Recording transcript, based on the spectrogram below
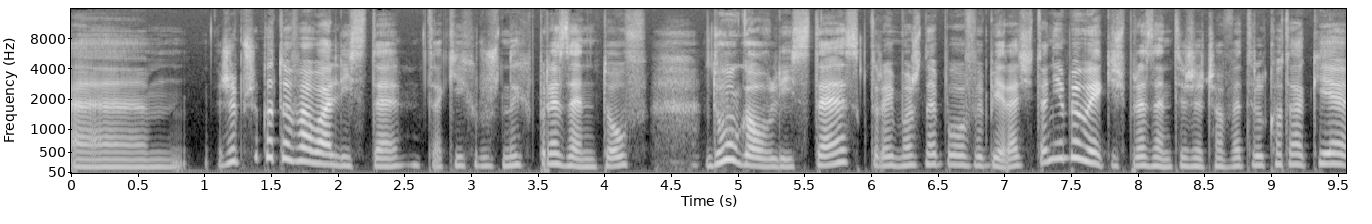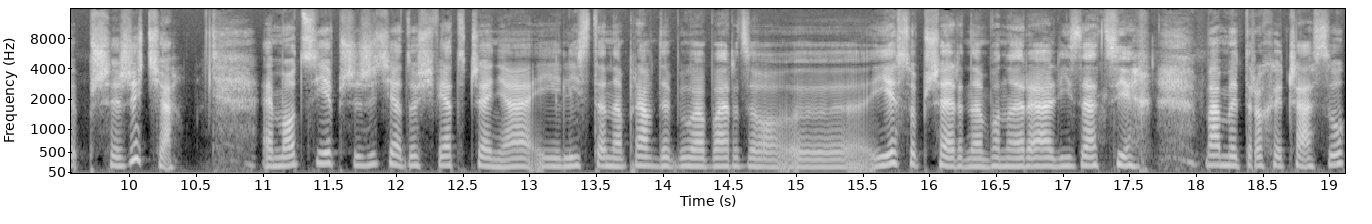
e, że przygotowała listę takich różnych prezentów, długą listę, z której można było wybierać. To nie były jakieś prezenty rzeczowe, tylko takie przeżycia. Emocje, przeżycia, doświadczenia i lista naprawdę była bardzo, e, jest obszerna, bo na realizację mamy trochę czasu.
